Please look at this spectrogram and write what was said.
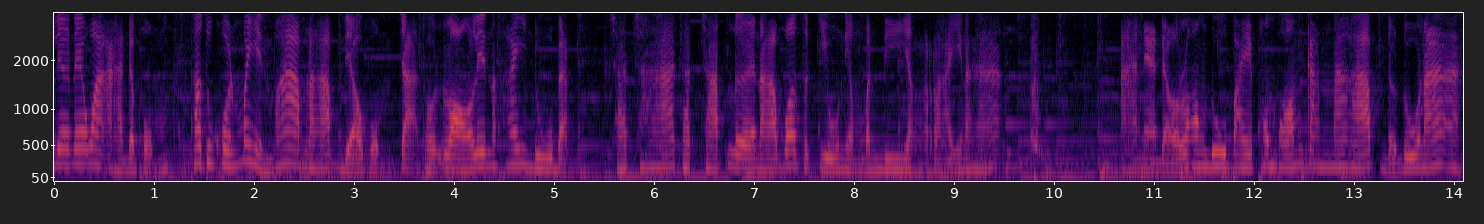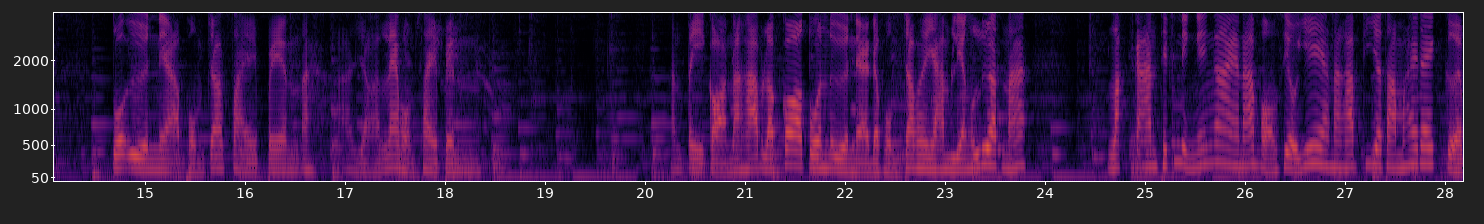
เรียกได้ว่าอะเดี๋ยวผม ถ้าทุกคนไม่เห็นภาพนะครับ เดี๋ยวผมจะทดลองเล่นให้ดูแบบช้าๆชัดๆเลยนะครับ ว่าสกิลเนี่ยมันดีอย่างไรนะฮะอ่าเนี่ยเดี๋ยวลองดูไปพร้อม ๆ กันนะครับ เดี๋ยวดูนะ ตัวอื่นเนี่ยผมจะใส่เป็นอะอย่างแรกผมใส่เป็น อันตีก่อนนะครับ แล้วก็ตัวอื่นเนี่ยเดี๋ยวผมจะพยายามเลี้ยงเลือดนะ หลักการเทคนิคง่าย ๆ นะของเสี่ยวเย่นะครับ ที่จะทำให้ได้เกิด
